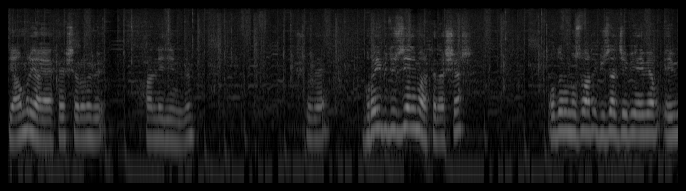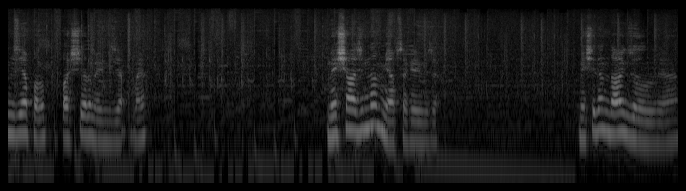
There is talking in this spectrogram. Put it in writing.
Yağmur yağıyor arkadaşlar onu bir halledeyim dedim. Şöyle burayı bir düzleyelim arkadaşlar. Odunumuz var. Güzelce bir ev yap- evimizi yapalım. Başlayalım evimizi yapmaya. Meşe ağacından mı yapsak evimizi? Meşeden daha güzel olur ya.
